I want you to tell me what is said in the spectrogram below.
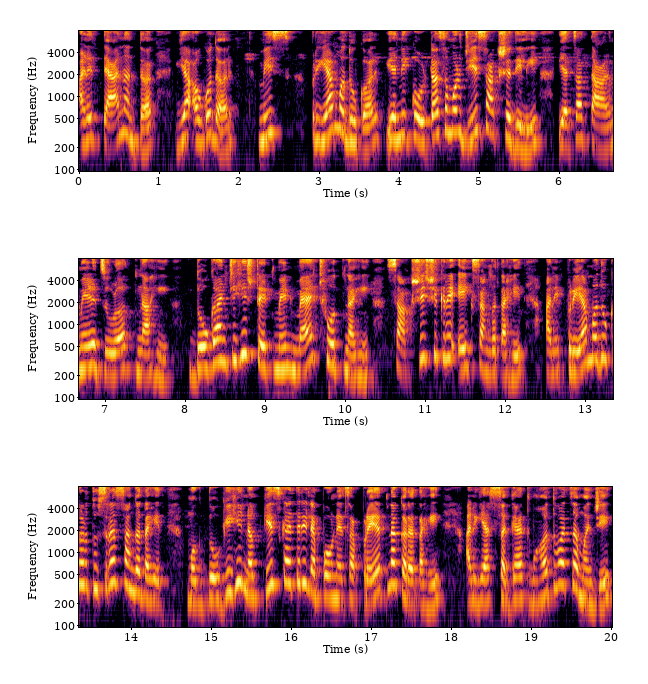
आणि त्यानंतर या अगोदर मिस प्रिया मधुकर यांनी कोर्टासमोर जी साक्ष दिली याचा ताळमेळ जुळत नाही. दोघांचीही स्टेटमेंट मॅच होत नाही. साक्षी शिकरे एक सांगत आहेत आणि प्रिया मधुकर दुसरंच सांगत आहेत. मग दोघीही नक्कीच काहीतरी लपवण्याचा प्रयत्न करत आहे आणि या सगळ्यात महत्त्वाचं म्हणजे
